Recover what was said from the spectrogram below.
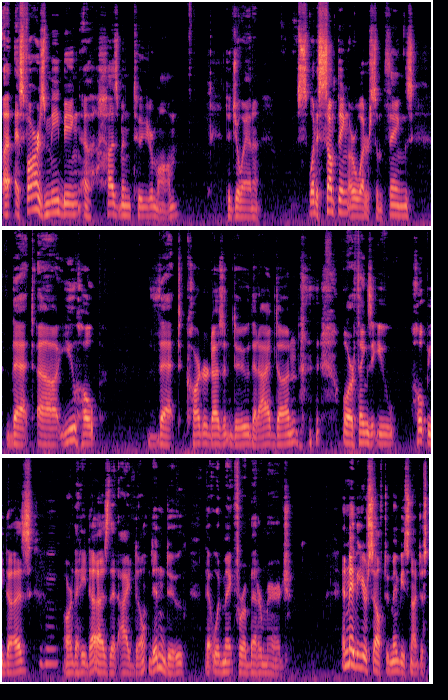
Uh, as far as me being a husband to your mom, to Joanna, what is something or what are some things that uh, you hope that Carter doesn't do that I've done, or things that you hope he does, or that he does that I don't didn't do that would make for a better marriage, and maybe yourself too. Maybe it's not just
